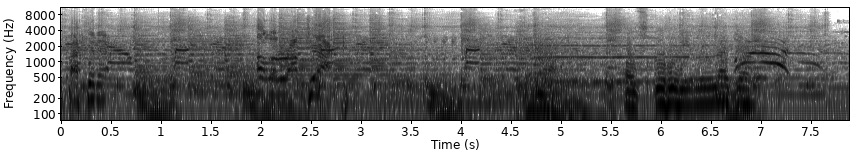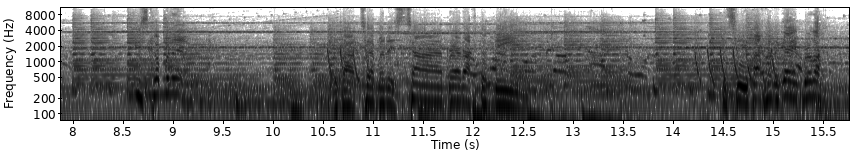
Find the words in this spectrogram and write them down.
You back in it. Oh, the run jack. Yeah. Old school legend. He's coming in. About 10 minutes time, right after me. I'll see you back in the game, brother.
